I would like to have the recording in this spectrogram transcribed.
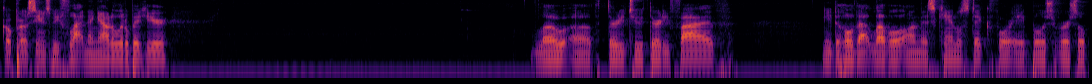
GoPro seems to be flattening out a little bit here. Low of 32.35. Need to hold that level on this candlestick for a bullish reversal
